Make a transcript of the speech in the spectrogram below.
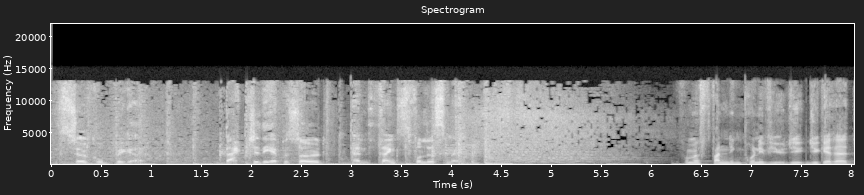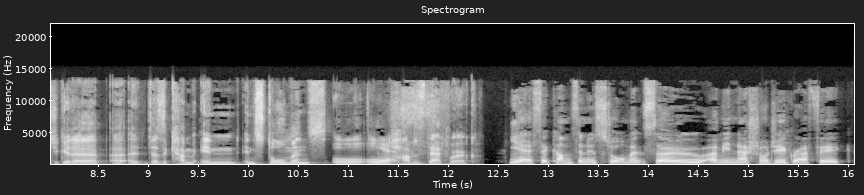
the circle bigger. Back to the episode, and thanks for listening. From a funding point of view, do you, do you get a do you get a, a, a, does it come in installments or or yes. how does that work? Yes, it comes in installments. So I mean, National Geographic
